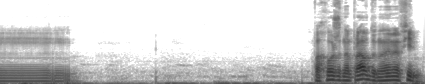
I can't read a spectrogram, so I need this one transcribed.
М, Похоже на правду, но, наверное, фильм.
